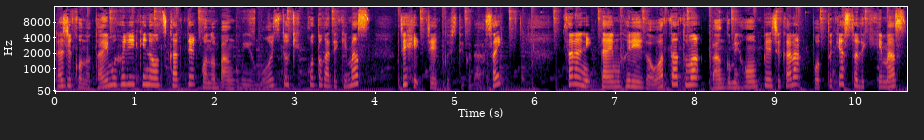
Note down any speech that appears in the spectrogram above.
ラジコのタイムフリー機能を使ってこの番組をもう一度聞くことができます。ぜひチェックしてください。さらにタイムフリーが終わった後は番組ホームページからポッドキャストで聞けます。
